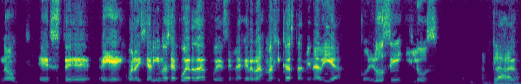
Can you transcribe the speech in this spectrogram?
¿no? Este, y, bueno, y si alguien no se acuerda, pues en las guerras mágicas también había con Lucy y Luz. Claro.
